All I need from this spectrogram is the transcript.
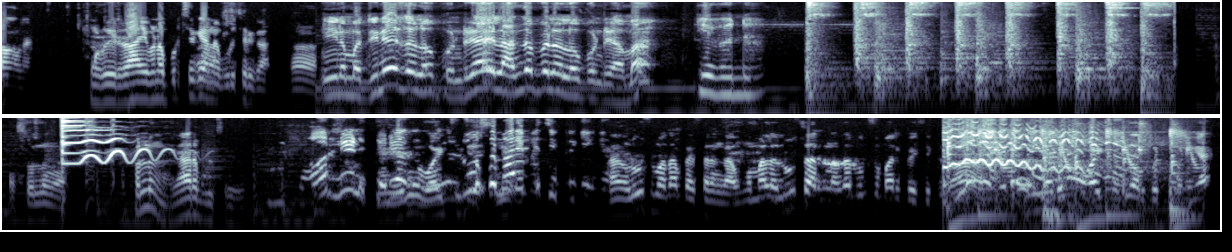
வாங்களேன். உங்களுக்கு இவனை பிடிச்சிருக்கா? என்ன பிடிச்சிருக்கா? நீ நம்ம தினேஷ லவ் பண்றியா? இல்ல அந்த பையல லவ் பண்றியாமா இவனு. சொல்லுங்க. சொல்லுங்க யாரை பிடிச்சிருக்கு? யாருன்னு எனக்கு தெரியாது. இது white லூசு மாதிரி பேசிட்டு இருக்கீங்க. நாங்க லூசுமா தான் பேசுறேங்க. உங்க மேல லூசா இருக்கனால தான் லூசு மாதிரி பேசிட்டு இருக்கோம்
